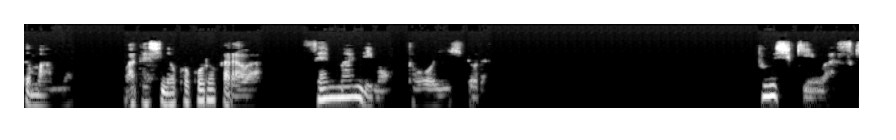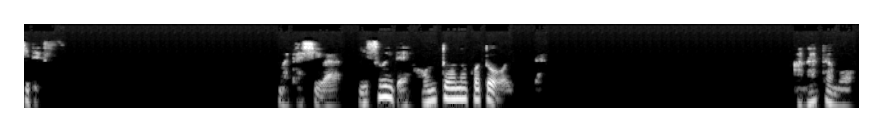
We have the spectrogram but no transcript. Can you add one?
トマンも私の心からは千万里も遠い人だ。プーシュキンは好きです。私は急いで本当のことを言った。あなたも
